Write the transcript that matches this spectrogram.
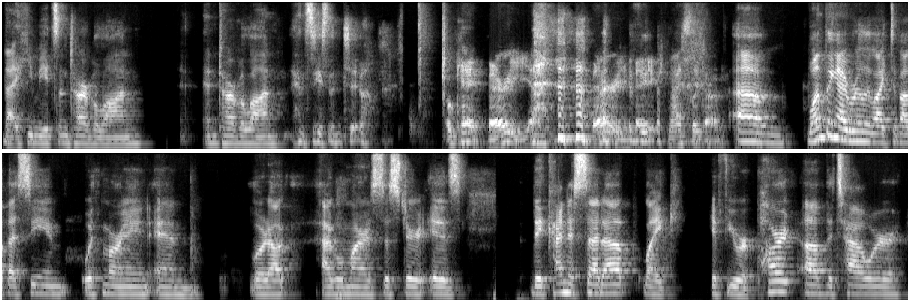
that he meets in Tar Valon in Tar Valon in season two. Okay, very yeah, very vague. Nicely done. um, one thing I really liked about that scene with Moiraine and Lord Agelmar's sister is they kind of set up like if you were part of the tower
